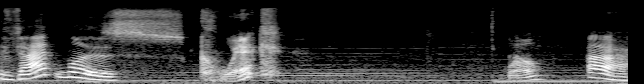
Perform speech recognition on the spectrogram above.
That was quick. well, Uh,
